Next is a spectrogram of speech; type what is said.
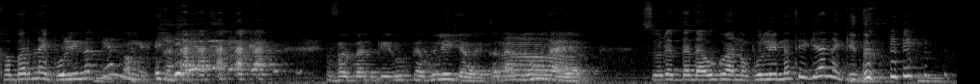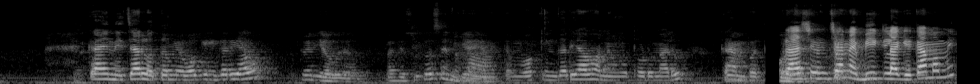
ખબર નહીં ભૂલી નથી ગયા મમ્મી? ભગવાન કે ઉગતા ભૂલી ગયા હોય તો તો શું થાય એમ. સુરત દાદા ઉગવાનું ભૂલી નથી ગયા ને કીધું. કાંઈ નહીં ચાલો તમે વોકિંગ કરી આવો. કરી આવો પાછી સુતો છે ને હા તમે વોકિંગ કરી આવો ને હું થોડું મારું કામ પર પ્રાશિવ છે ને બીક લાગે કા મમ્મી?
